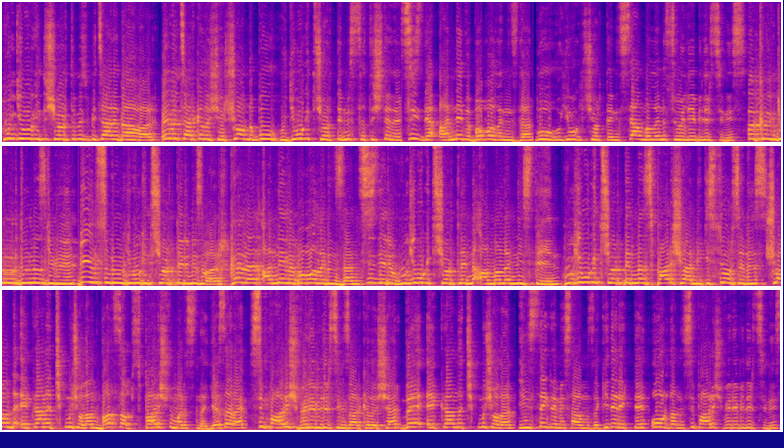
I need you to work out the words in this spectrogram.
Hugi Hugi tişörtümüz bir tane daha var. Evet arkadaşlar şu anda bu Hugi Hugi tişörtlerimiz satıştadır. Siz de anne ve babalarınızdan bu Hugi Hugi tişörtlerini size almalarını söyleyebilirsiniz. Bakın gördüğünüz gibi bir sürü Hugi Hugi tişörtlerimiz var. Hemen anne ve babalarınızdan sizlere Hugi Hugi tişörtlerini almalarını isteyin. Hugi Hugi tişörtlerinden sipariş vermek istiyorsanız şu anda ekrana çıkmış olan WhatsApp sipariş numarasına yazarak sipariş verebilirsiniz arkadaşlar. Ve ekranda çıkmış olan Instagram hesabımıza giderek de oradan da sipariş verebilirsiniz.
